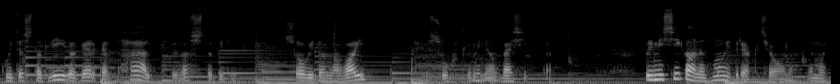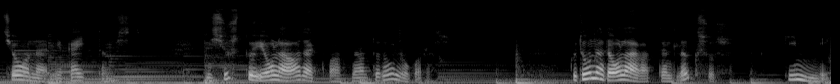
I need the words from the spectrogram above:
kui tõstad liiga kergelt häält või vastupidi soovid olla vait ja suhtlemine on väsitav. või mis iganes muid reaktsioone, emotsioone ja käitumist, mis justkui ei ole adekvaatne antud olukorras. kui tunned olevat end lõksus, kinni,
